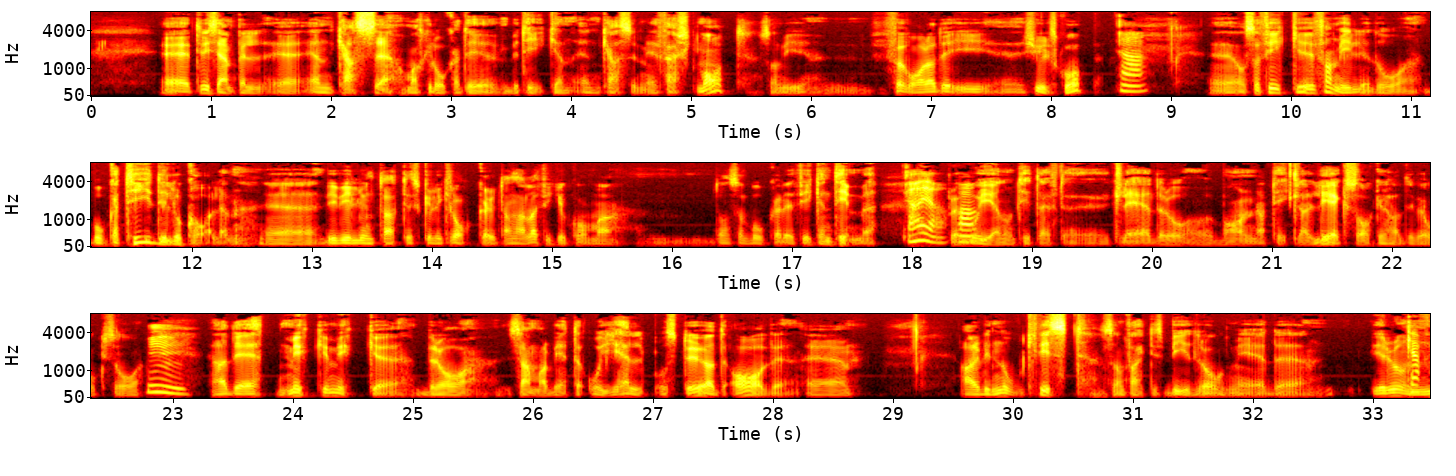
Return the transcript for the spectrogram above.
Eh, till exempel eh, en kasse, om man skulle åka till butiken, en kasse med färskmat som vi förvarade i eh, kylskåp. Ja. Eh, och så fick familjen då boka tid i lokalen. Eh, vi ville ju inte att det skulle krocka utan alla fick ju komma. De som bokade fick en timme. Ja, ja, för att ja. gå igenom och titta efter kläder och barnartiklar. Leksaker hade vi också. Mm. Jag hade ett mycket, mycket bra samarbete och hjälp och stöd av eh, Arvid Nordqvist som faktiskt bidrog med eh, i runda...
